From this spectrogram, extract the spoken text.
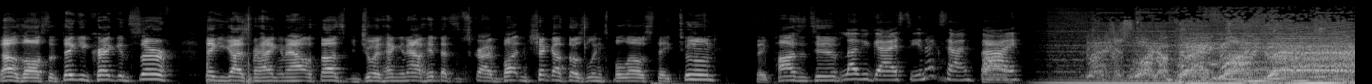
That was awesome. Thank you, Craig and Surf. Thank you guys for hanging out with us. If you enjoyed hanging out, hit that subscribe button. Check out those links below. Stay tuned. Stay positive. Love you guys. See you next time. Bye. Bye. I just wanna bang my leg.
